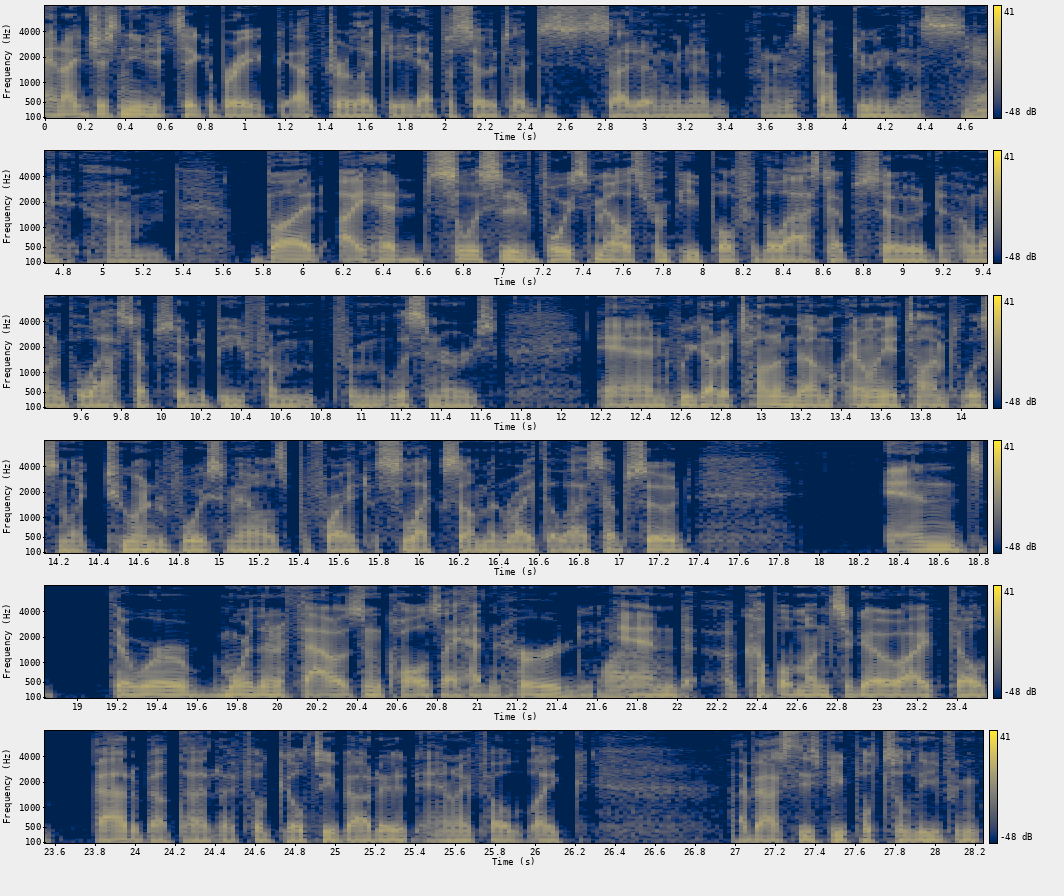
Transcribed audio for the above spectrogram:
and I just needed to take a break after like eight episodes. I just decided I'm gonna I'm gonna stop doing this. Yeah. Um, but I had solicited voicemails from people for the last episode. I wanted the last episode to be from from listeners, and we got a ton of them. I only had time to listen to like 200 voicemails before I had to select some and write the last episode. And there were more than a thousand calls I hadn't heard. Wow. And a couple months ago, I felt bad about that. I felt guilty about it, and I felt like I've asked these people to leave, and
